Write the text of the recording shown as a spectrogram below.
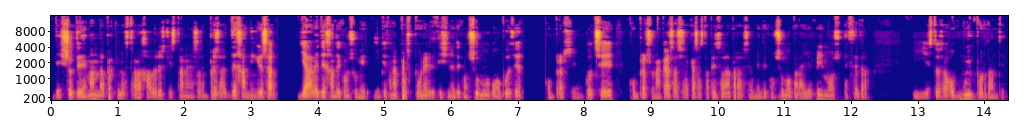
de shock de demanda porque los trabajadores que están en esas empresas dejan de ingresar y a la vez dejan de consumir y empiezan a posponer decisiones de consumo, como puede ser comprarse un coche, comprarse una casa, si esa casa está pensada para ser un bien de consumo, para ellos mismos, etc. Y esto es algo muy importante.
